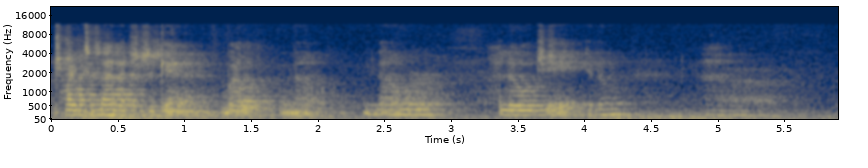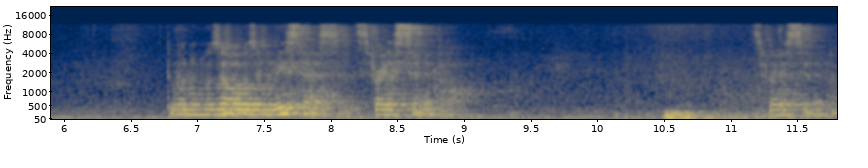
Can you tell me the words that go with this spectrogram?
trying to manage it again. Well, no, now we're hello, Jay. You know. Um, the one who was always in recess. It's very simple. Hmm. It's very simple.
